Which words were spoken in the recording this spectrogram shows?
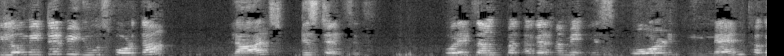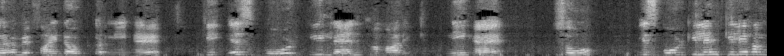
Kilometer we use for the large distances. For example, हमें इस बोर्ड की लेंथ अगर हमें फाइंड आउट करनी है कि इस बोर्ड की लेंथ हमारी कितनी है सो so, इस बोर्ड की लेंथ के लिए हम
